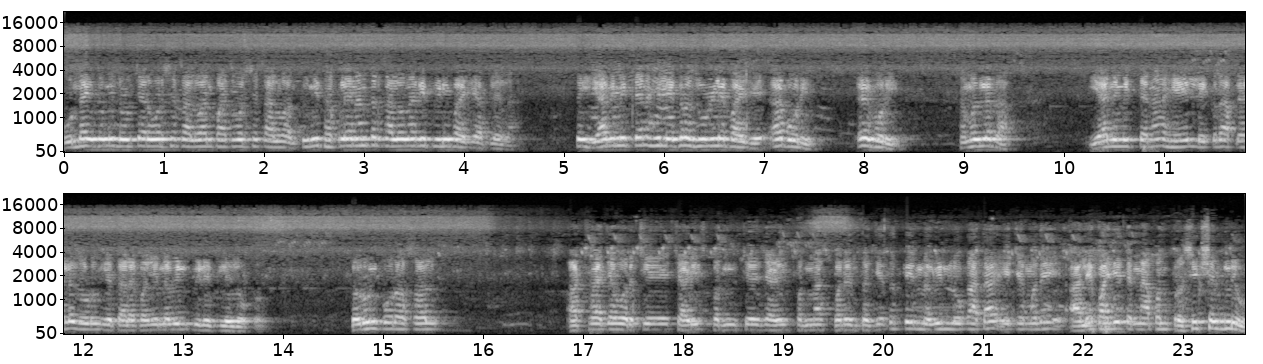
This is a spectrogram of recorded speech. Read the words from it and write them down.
पुन्हाही तुम्ही दोन चार वर्ष चालवाल पाच वर्ष चालवाल तुम्ही थकल्यानंतर चालवणारी पिढी पाहिजे आपल्याला. तर या निमित्तानं हे लेकरं जुळले पाहिजे. अ बोरी. ए बोरी. समजलं का? या निमित्तानं हे लेकरं आपल्याला जोडून घेता आलं पाहिजे नवीन पिढीतले लोक. तरुण पोर असल अठराच्या वरचे चाळीस पंचेचाळीस पन्नास पर्यंतचे तर ते नवीन लोक आता याच्यामध्ये आले पाहिजे. त्यांना आपण प्रशिक्षण देऊ.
